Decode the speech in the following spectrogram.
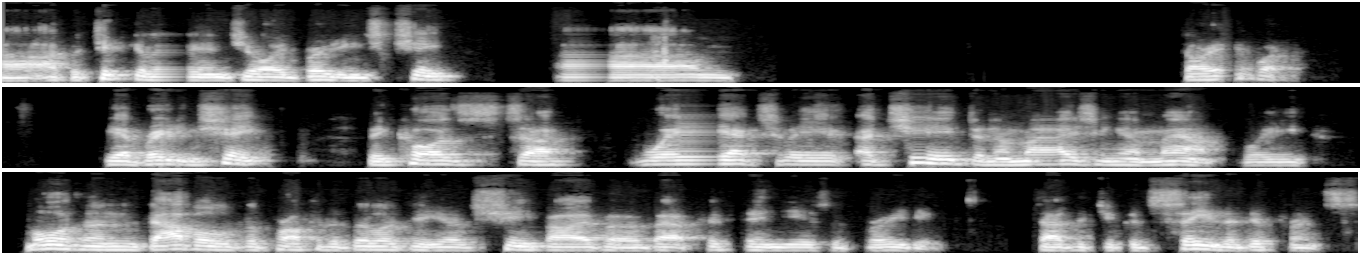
Uh, I particularly enjoyed breeding sheep. Um, sorry, what? Yeah, breeding sheep because uh, we actually achieved an amazing amount. We more than doubled the profitability of sheep over about 15 years of breeding so that you could see the difference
